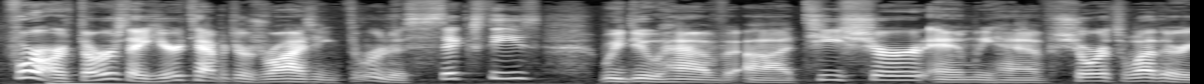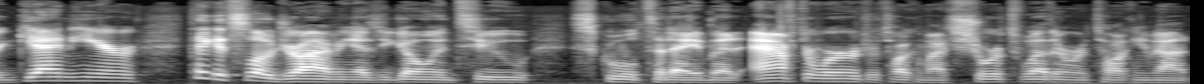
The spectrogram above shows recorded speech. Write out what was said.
for our Thursday here. Temperatures rising through to 60s. We do have a t shirt and we have shorts weather again here. Take it slow driving as you go into school today. But afterwards, we're talking about shorts weather. And we're talking about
